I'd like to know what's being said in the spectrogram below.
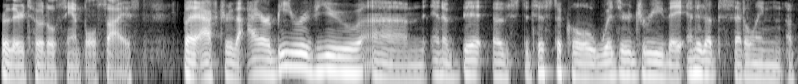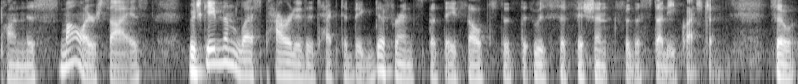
for their total sample size. But after the IRB review um, and a bit of statistical wizardry, they ended up settling upon this smaller size, which gave them less power to detect a big difference, but they felt that it was sufficient for the study question. So,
